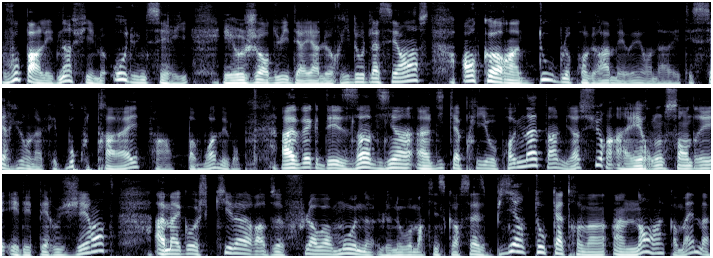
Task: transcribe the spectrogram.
vous parler d'un film ou d'une série. Et aujourd'hui, derrière le rideau de la séance, encore un double programme. Et oui, on a été sérieux, on a fait beaucoup de travail, enfin pas moi mais bon, avec des Indiens, un DiCaprio prognate, hein, bien sûr, un héron cendré et des perruches géantes. À ma gauche, Killer of the Flower Moon, le nouveau Martin Scorsese, bientôt 81 ans hein, quand même,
